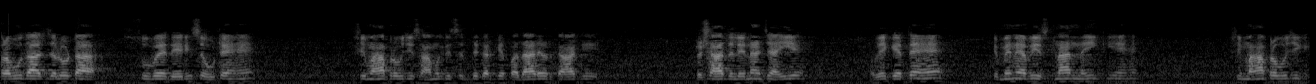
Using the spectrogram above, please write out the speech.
प्रभुदास जलोटा सुबह देरी से उठे हैं। श्री महाप्रभु जी सामग्री सिद्ध करके पधारे और कहा कि प्रसाद लेना चाहिए। वे कहते हैं कि मैंने अभी स्नान नहीं किए हैं। श्री महाप्रभु जी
